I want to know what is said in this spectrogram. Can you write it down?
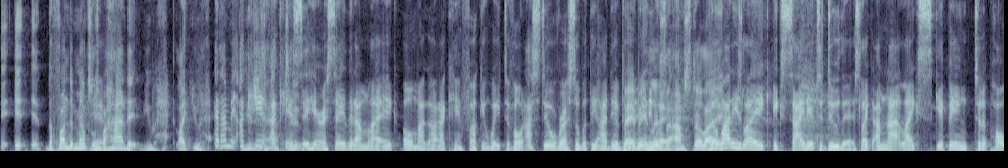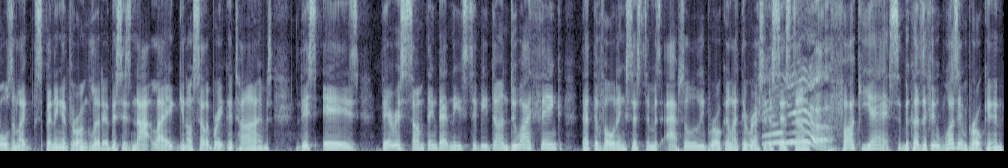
it, it, it the fundamentals Yeah. behind it. You ha- like you. Ha- And I mean, I can't, I can't to. sit here and say that I'm like, oh my god, I can't fucking wait to vote. I still wrestle with the idea of doing Baby, it anyway. listen, I'm still like- nobody's like excited to do this. Like, I'm not like skipping to the polls and like spinning and throwing glitter. This is not like you know celebrate good times. This is there is something that needs to be done. Do I think that the voting system is absolutely broken like the rest of the system? yeah. Fuck yes. Because if it wasn't broken,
